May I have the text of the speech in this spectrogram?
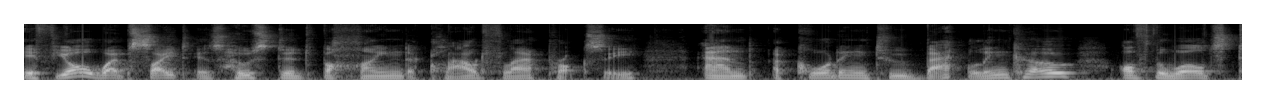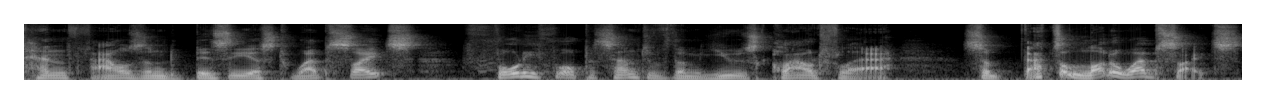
If your website is hosted behind a Cloudflare proxy, and according to Backlinko, of the world's 10,000 busiest websites, 44% of them use Cloudflare. So that's a lot of websites.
